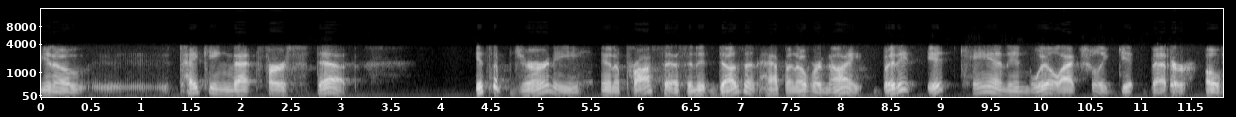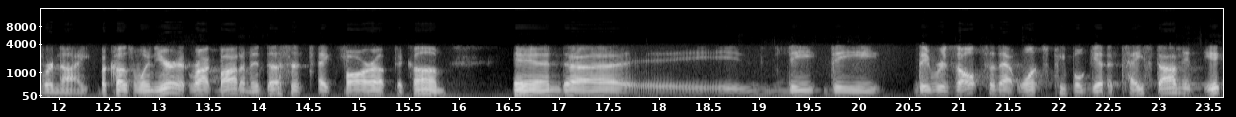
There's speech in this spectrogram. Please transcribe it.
you know taking that first step it's a journey and a process and it doesn't happen overnight but it it can and will actually get better overnight because when you're at rock bottom it doesn't take far up to come. And uh the the the results of that once people get a taste of it it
